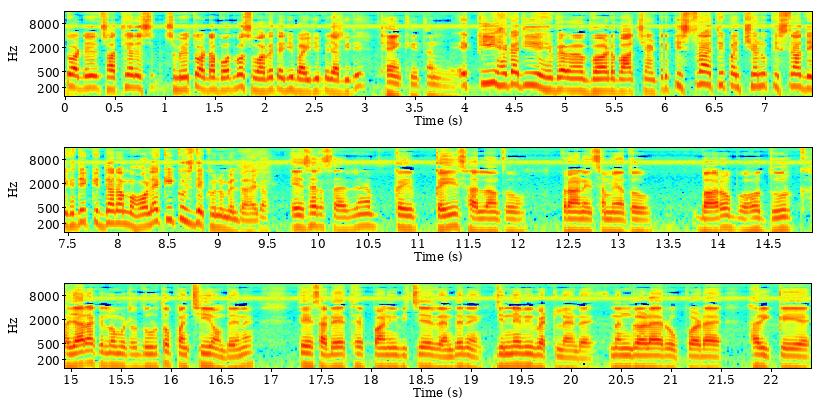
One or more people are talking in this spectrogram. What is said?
ਤੁਹਾਡੇ ਸਾਥੀਆਂ ਦੇ ਸਮੇਤ ਤੁਹਾਡਾ ਬਹੁਤ-ਬਹੁਤ ਸਵਾਗਤ ਹੈ ਜੀ ਬਾਈ ਜੀ ਪੰਜਾਬੀ ਤੇ। ਥੈਂਕ ਯੂ ਧੰਨਵਾਦ। ਇਹ ਕੀ ਹੈਗਾ ਜੀ ਇਹ ਵਰਲਡ ਵਾਚ ਸੈਂਟਰ ਕਿਸ ਤਰ੍ਹਾਂ ਇੱਥੇ ਪੰਛੀਆਂ ਨੂੰ ਕਿਸ ਤਰ੍ਹਾਂ ਦੇਖਦੇ ਕਿੱਦਾਂ ਦਾ ਮਾਹੌਲ ਹੈ ਕੀ ਕੁਝ ਦੇਖਣ ਨੂੰ ਮਿਲਦਾ ਹੈਗਾ? ਇਹ ਸਰ ਨਾ ਕਈ ਕਈ ਸਾਲਾਂ ਤੋਂ ਪੁਰਾਣੇ ਸਮਿਆਂ ਤੋਂ ਬਾਹਰੋਂ ਬਹੁਤ ਦੂਰ ਹਜ਼ਾਰਾਂ ਕਿਲੋਮੀਟਰ ਦੂਰ ਤੋਂ ਪੰਛੀ ਆਉਂਦੇ ਨੇ। ਤੇ ਸਾਡੇ ਇੱਥੇ ਪਾਣੀ ਵਿੱਚ ਰਹਿੰਦੇ ਨੇ, ਜਿੰਨੇ ਵੀ ਵੈਟਲੈਂਡ ਹੈ, ਨੰਗਲ ਹੈ, ਰੋਪੜ ਹੈ, ਹਰੀਕੇ ਹੈ,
